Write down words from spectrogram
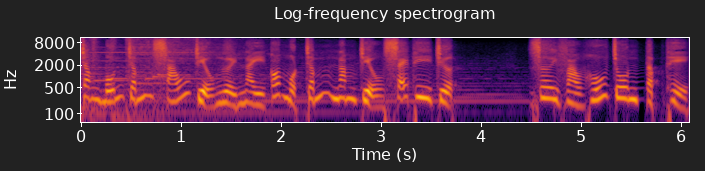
Trong 4.6 triệu người này có 1.5 triệu sẽ thi trượt. Rơi vào hố chôn tập thể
